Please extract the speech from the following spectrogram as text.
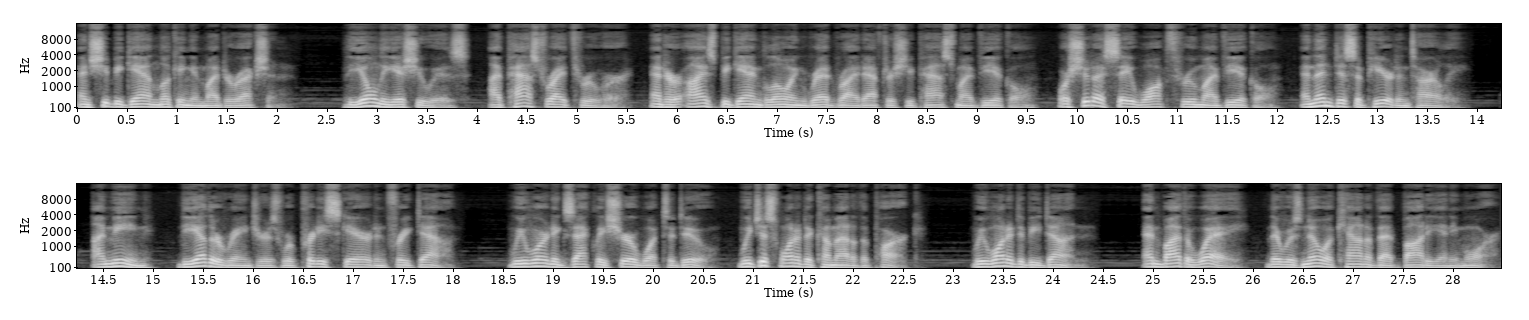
and she began looking in my direction. The only issue is, I passed right through her, and her eyes began glowing red right after she passed my vehicle, or should I say walked through my vehicle, and then disappeared entirely. I mean, the other rangers were pretty scared and freaked out. We weren't exactly sure what to do, we just wanted to come out of the park. We wanted to be done. And by the way, there was no account of that body anymore.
